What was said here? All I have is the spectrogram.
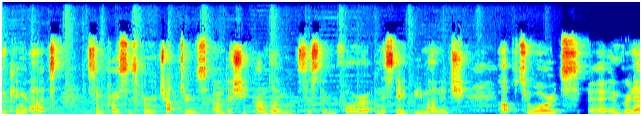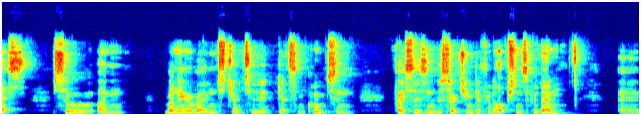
looking at some prices for tractors and a sheep handling system for an estate we manage up towards uh, Inverness. So I'm running around trying to get some quotes and prices and researching different options for them. Uh,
